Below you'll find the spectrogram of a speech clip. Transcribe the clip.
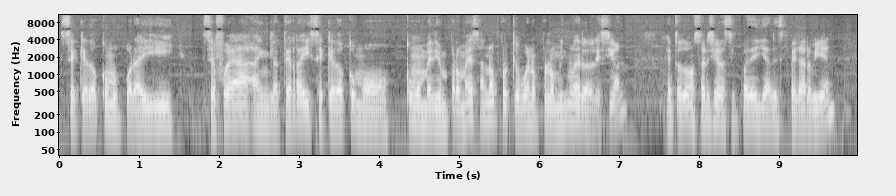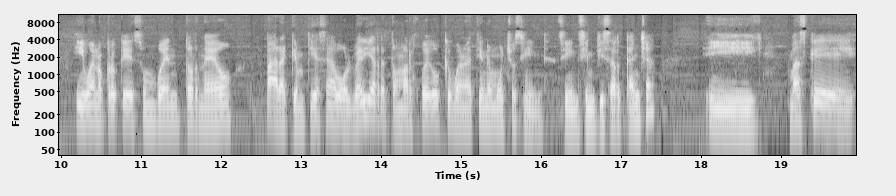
se quedó como por ahí, se fue a, Inglaterra y se quedó como, como medio en promesa, ¿no? Porque bueno, por lo mismo de la lesión, entonces vamos a ver si ahora sí puede ya despegar bien. Y bueno, creo que es un buen torneo para que empiece a volver y a retomar juego que bueno, ya tiene mucho sin, sin, sin pisar cancha. Y más que,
